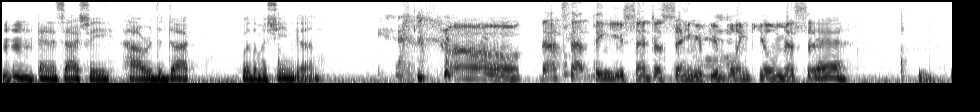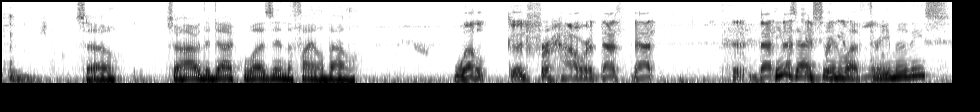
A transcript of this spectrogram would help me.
Mhm. and it's actually Howard the Duck with a machine gun. Oh, that's that thing you sent us saying if you blink, you'll miss it. Yeah. So, so Howard the Duck was in the final battle. Well, good for Howard. That that that He was that actually in what three little- movies?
